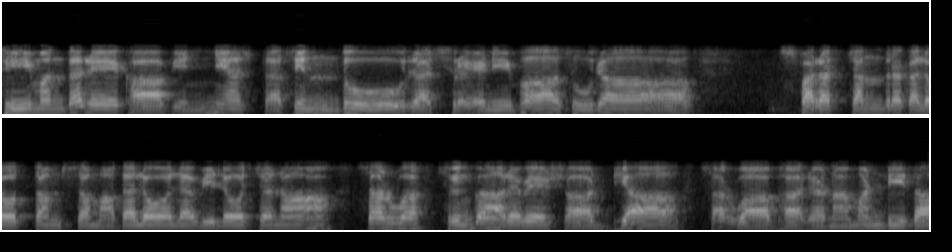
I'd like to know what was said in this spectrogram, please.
सीमन्तरेखाविन्यस्तसिन्दूरश्रेणिभासुरा स्फरच्चन्द्रकलोत्तं समदलोलविलोचना सर्वशृङ्गारवेषाढ्या सर्वाभरणमण्डिता।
